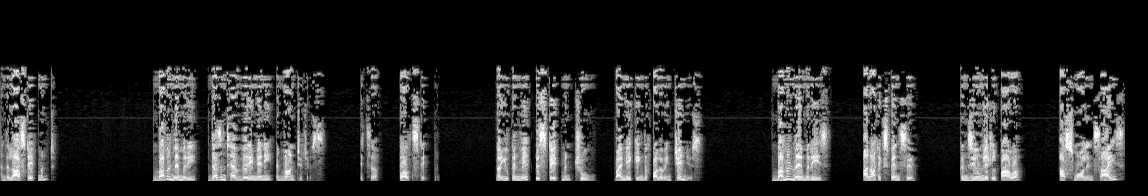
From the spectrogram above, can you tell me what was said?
And the last statement. Bubble memory doesn't have very many advantages. It's a false statement. Now you can make this statement true by making the following changes. Bubble memories are not expensive, consume little power, are small in size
